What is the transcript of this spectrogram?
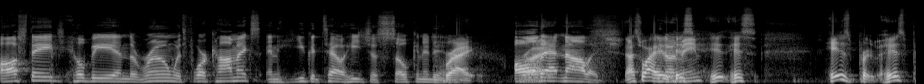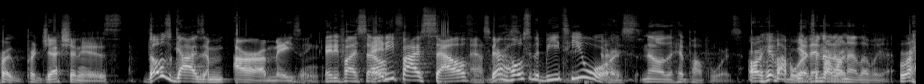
off stage he'll be in the room with four comics, and you could tell he's just soaking it in. right. all Right. that knowledge. That's why you know his, I mean. his his his pro- his pro- projection is those guys am- are amazing. 85 South. 85 South. They're hosting the BET Awards No, the hip hop awards. or Hip Hop Awards. Yeah, they're not on that level yet. Right.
